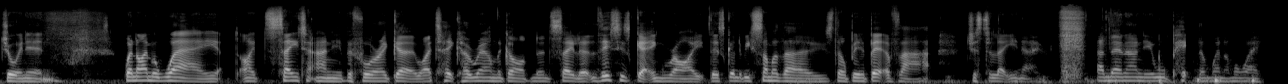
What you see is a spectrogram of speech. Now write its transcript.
join in. When I'm away, I'd say to Anya before I go, I take her around the garden and say, "Look, this is getting right. There's going to be some of those. There'll be a bit of that, just to let you know." And then Anya will pick them when I'm away.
